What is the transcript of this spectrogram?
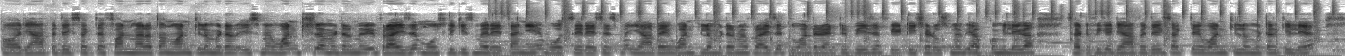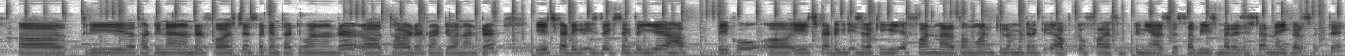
और यहाँ पे देख सकते हैं फन मैराथन वन किलोमीटर इसमें वन किलोमीटर में भी प्राइस है। मोस्टली किसमें रहता नहीं है, बहुत से रेसेस में। यहाँ पे वन किलोमीटर में प्राइस है टू हंड्रेड एंट्री फ़ीस है फ्री टी शर्ट उसमें भी आपको मिलेगा। सर्टिफिकेट यहाँ पे देख सकते हैं वन किलोमीटर के लिए। Three thirty nine hundred first है second thirty one hundred third है twenty one hundred age categories देख सकते हैं, ये आप देखो एज कैटेगरीज रखी गई है। फन मैराथन वन किलोमीटर के लिए up to five fifteen years है, सभी इसमें रजिस्टर नहीं कर सकते।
